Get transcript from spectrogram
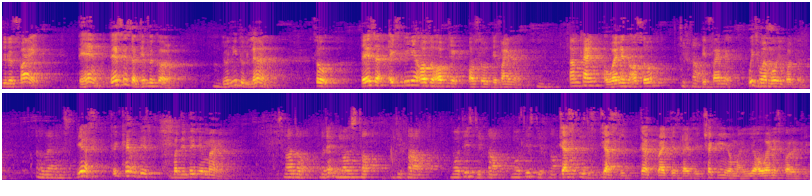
purified. Then this is a difficult. You need to learn. So there's an experience also object also definement. Hmm. Sometimes awareness also Defile, definement. Which one more important? awareness. Yes, take care of this meditating mind. That non-stop defile. Notice defile, notice defile, Just just just practice like this, checking your mind, your awareness quality.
